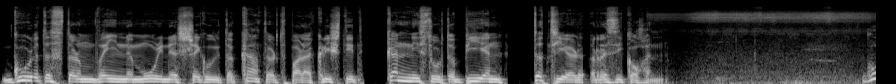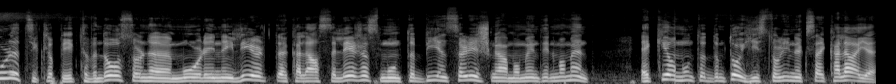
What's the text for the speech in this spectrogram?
Gurë të stërmëdhenj në murin e shekullit të katërt para Krishtit kanë nisur të bien Të tjerë rrezikohen. Gurët ciklopikë të vendosur në murin ilir të Kalasë së Lezhës mund të bien sërish nga momenti në moment, e kjo mund të dëmtojë historinë e kësaj kalaje.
